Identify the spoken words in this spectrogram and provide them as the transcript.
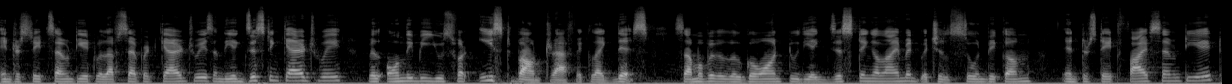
Interstate 78 will have separate carriageways and the existing carriageway will only be used for eastbound traffic like this. Some of it will go on to the existing alignment which will soon become Interstate 578.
